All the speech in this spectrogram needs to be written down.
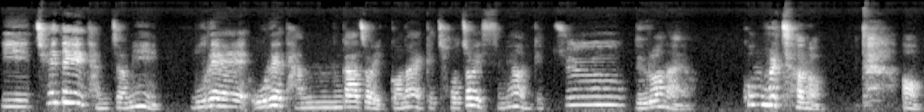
이 최대의 단점이 물에 오래 담가져 있거나 이렇게 젖어 있으면 이렇게 쭉 늘어나요. 콧물처럼. 어,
